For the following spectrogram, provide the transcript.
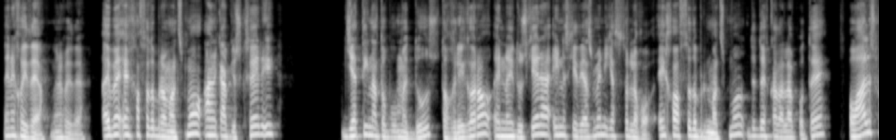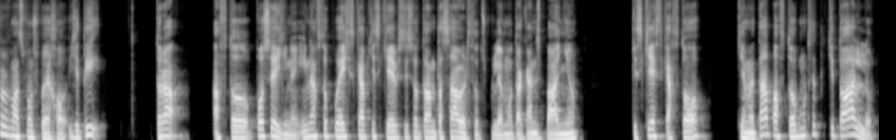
Δεν έχω ιδέα. Δεν έχω ιδέα. Ε, έχω αυτόν τον πραγματισμό. Αν κάποιος ξέρει, γιατί να το πούμε ντους, το γρήγορο, ενώ η ντουζιέρα είναι σχεδιασμένη για αυτό το λόγο. Έχω αυτόν τον προβληματισμό, δεν το έχω καταλάβει ποτέ. Ο άλλος προβληματισμός που έχω, γιατί τώρα αυτό πώς έγινε, είναι αυτό που έχεις κάποιες σκέψεις όταν τα shower thoughts που λέμε, όταν κάνεις μπάνιο και σκέφτηκα αυτό και μετά από αυτό μου ήρθε και το άλλο.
